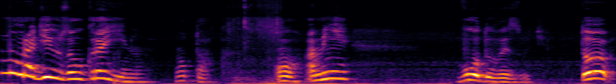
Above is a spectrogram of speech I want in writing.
Ну, радію за Україну. Отак. О, а мені воду везуть. То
